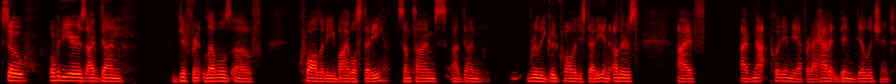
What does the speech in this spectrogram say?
so over the years i've done different levels of quality Bible study. Sometimes I've done really good quality study, and others I've I've not put in the effort. I haven't been diligent,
